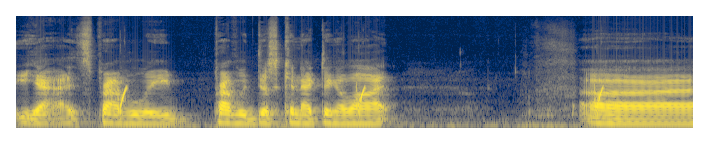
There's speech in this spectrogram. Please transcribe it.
yeah, it's probably probably disconnecting a lot. Uh.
